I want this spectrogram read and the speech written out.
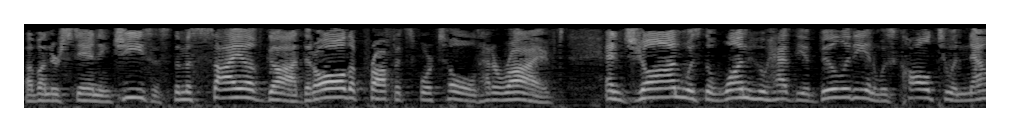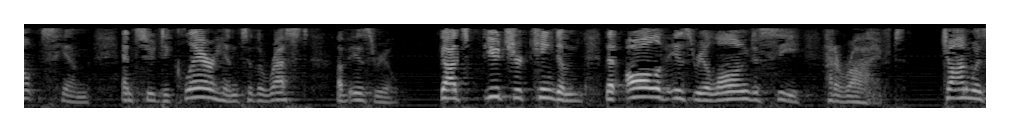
of understanding. Jesus, the Messiah of God that all the prophets foretold, had arrived. And John was the one who had the ability and was called to announce him and to declare him to the rest of Israel. God's future kingdom that all of Israel longed to see had arrived. John was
